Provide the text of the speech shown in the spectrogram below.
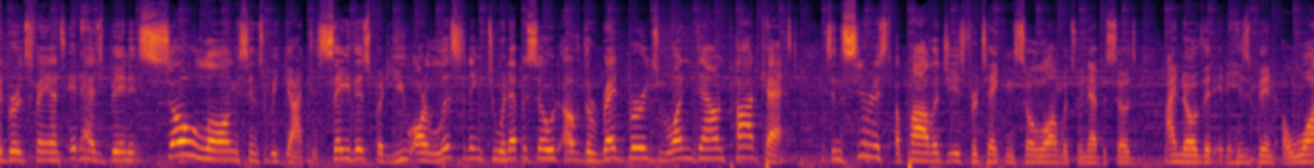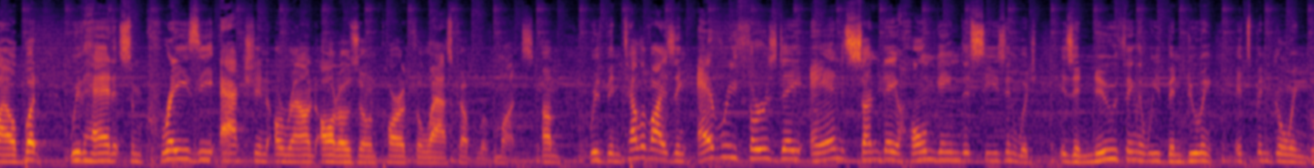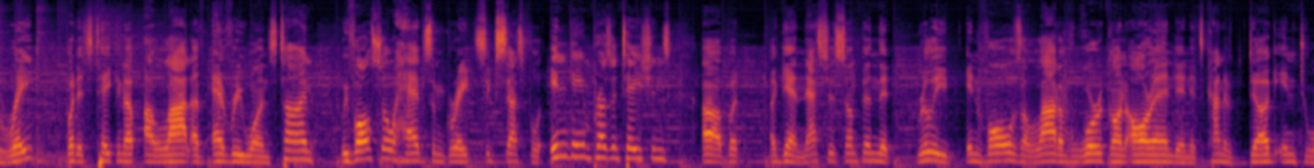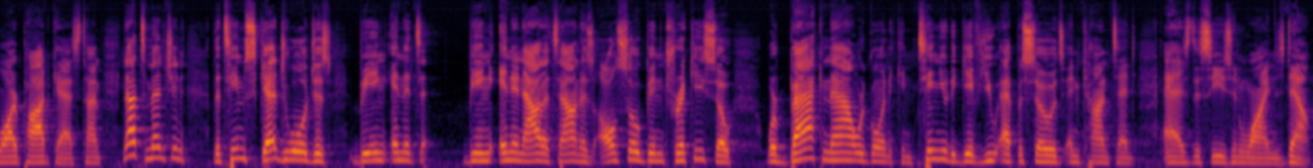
Redbirds fans. It has been so long since we got to say this, but you are listening to an episode of the Redbirds Rundown podcast. Sincerest apologies for taking so long between episodes. I know that it has been a while, but we've had some crazy action around AutoZone Park the last couple of months. Um, We've been televising every Thursday and Sunday home game this season, which is a new thing that we've been doing. It's been going great, but it's taken up a lot of everyone's time. We've also had some great, successful in game presentations, uh, but again, that's just something that really involves a lot of work on our end, and it's kind of dug into our podcast time. Not to mention the team's schedule just being in it. Being in and out of town has also been tricky, so we're back now. We're going to continue to give you episodes and content as the season winds down.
